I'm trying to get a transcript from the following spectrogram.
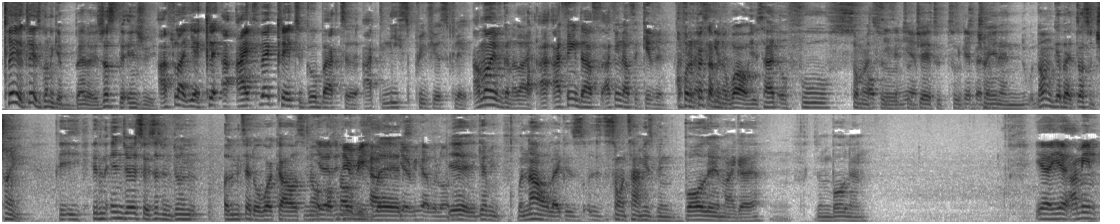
Klay Klay is gonna get better. It's just the injury. I feel like yeah, Klay. I, I expect Klay to go back to at least previous Klay. I'm not even gonna lie. I, I think that's I think that's a given. I For the first time in a while, he's had a full summer Off to season, to, yeah. j- to, to, To to better. train and don't get better just to train. He he's been injured, so he's just been doing unlimited workouts. You know, Yeah, the now with rehab. legs. Yeah, rehab a lot. Yeah, you get me. But now, like, it's, it's some time he's been balling, my guy. He's been balling. Yeah, yeah. I mean,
